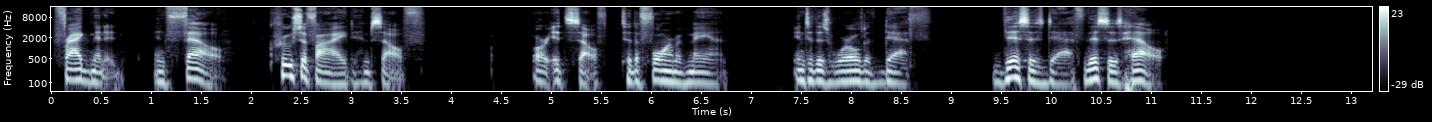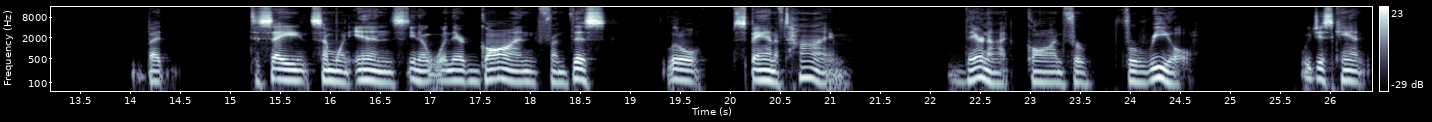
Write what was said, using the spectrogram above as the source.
fragmented and fell, crucified himself or itself to the form of man into this world of death. This is death. This is hell. But to say someone ends, you know, when they're gone from this little span of time, they're not gone for for real. We just can't,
